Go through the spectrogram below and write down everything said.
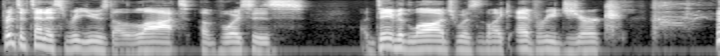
Prince of Tennis reused a lot of voices. David Lodge was like every jerk.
